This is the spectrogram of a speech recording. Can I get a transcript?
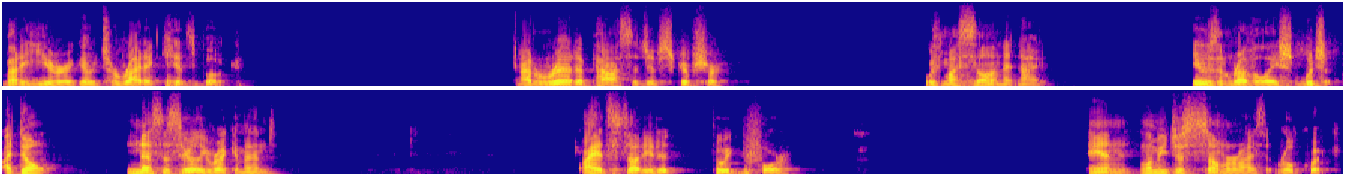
about a year ago to write a kid's book. I'd read a passage of scripture with my son at night. It was in Revelation, which I don't necessarily recommend. I had studied it the week before. And let me just summarize it real quick.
